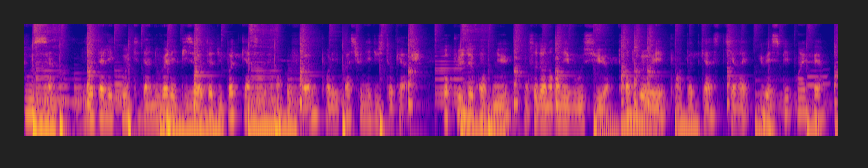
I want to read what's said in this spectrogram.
vous êtes à l'écoute d'un nouvel épisode du podcast francophone pour les passionnés du stockage. Pour plus de contenu, on se donne rendez-vous sur www.podcast-usp.fr.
